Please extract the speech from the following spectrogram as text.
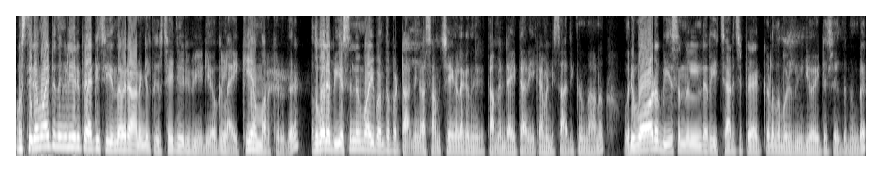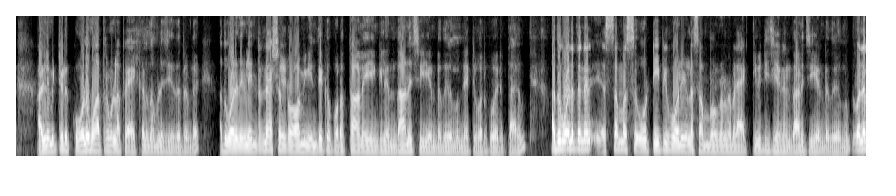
അപ്പോൾ സ്ഥിരമായിട്ട് നിങ്ങൾ ഈ ഒരു പാക്ക് ചെയ്യുന്നവരാണെങ്കിൽ തീർച്ചയായിട്ടും ഒരു വീഡിയോക്ക് ലൈക്ക് ചെയ്യാൻ മറക്കരുത്. അതുപോലെ ബി എസ് എല്ലുമായി ബന്ധപ്പെട്ട നിങ്ങളുടെ സംശയങ്ങളൊക്കെ നിങ്ങൾക്ക് കമന്റായിട്ട് അറിയിക്കാൻ വേണ്ടി സാധിക്കുന്നതാണ്. ഒരുപാട് ബി എസ് എൻ എല്ലിന്റെ റീചാർജ് പാക്കുകൾ നമ്മൾ വീഡിയോ ആയിട്ട് ചെയ്തിട്ടുണ്ട്. അൺലിമിറ്റഡ് കോൾ മാത്രമുള്ള പാക്കുകൾ നമ്മൾ ചെയ്തിട്ടുണ്ട്. അതുപോലെ നിങ്ങൾ ഇന്റർനാഷണൽ റോമിംഗ് ഇന്ത്യയ്ക്ക് പുറത്താണ് എങ്കിൽ എന്താണ് ചെയ്യേണ്ടത് എന്നും നെറ്റ്വർക്ക് വരുത്താനും. അതുപോലെ തന്നെ S M S O T P പോലെയുള്ള സംഭവങ്ങൾ നമ്മൾ ആക്ടിവിറ്റി ചെയ്യാൻ എന്താണ് ചെയ്യേണ്ടത് എന്നും അതുപോലെ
